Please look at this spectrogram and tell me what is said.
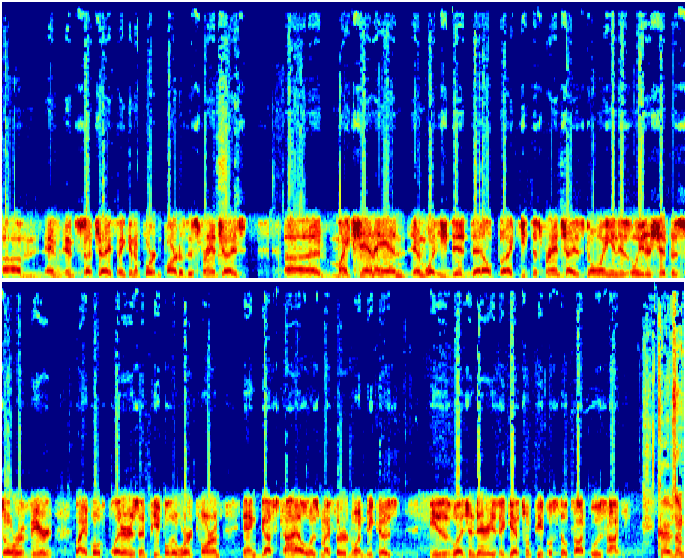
um, and, and such, I think, an important part of this franchise. Uh, Mike Shanahan and what he did to help uh, keep this franchise going, and his leadership is so revered by both players and people that worked for him. And Gus Kyle was my third one because he's as legendary as it gets when people still talk blues hockey. Kerbs, I'm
